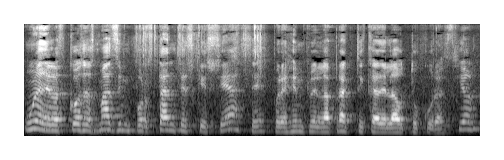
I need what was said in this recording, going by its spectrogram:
una de las cosas más importantes que se hace, por ejemplo, en la práctica de la autocuración,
